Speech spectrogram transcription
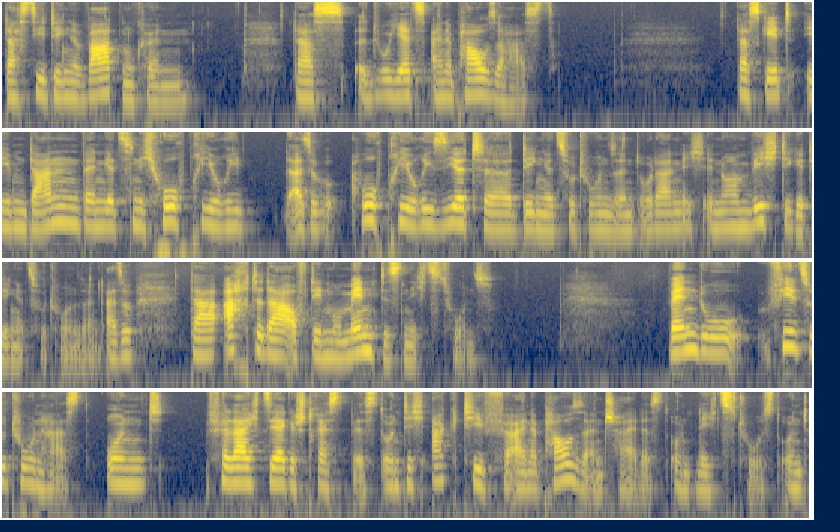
dass die Dinge warten können, dass du jetzt eine Pause hast. Das geht eben dann, wenn jetzt nicht hochpriori also hochpriorisierte Dinge zu tun sind oder nicht enorm wichtige Dinge zu tun sind. Also da achte da auf den Moment des Nichtstuns. Wenn du viel zu tun hast und vielleicht sehr gestresst bist und dich aktiv für eine Pause entscheidest und nichts tust und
